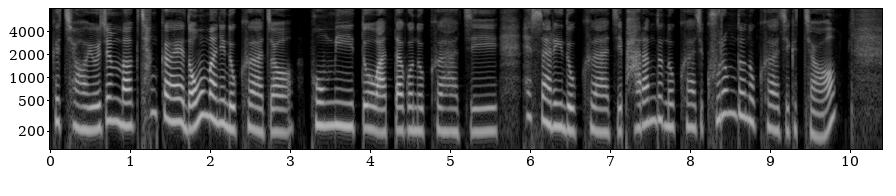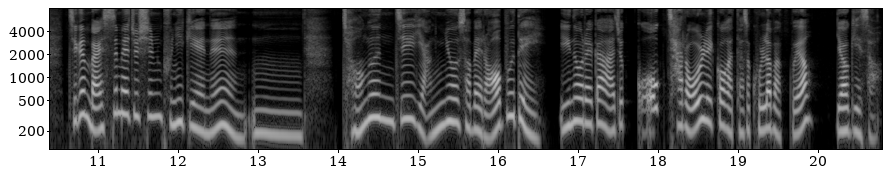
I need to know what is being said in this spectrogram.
그쵸. 요즘 막 창가에 너무 많이 노크하죠. 봄이 또 왔다고 노크하지, 햇살이 노크하지, 바람도 노크하지, 구름도 노크하지, 그쵸? 지금 말씀해주신 분위기에는, 음, 정은지 양요섭의 Love Day. 이 노래가 아주 꼭 잘 어울릴 것 같아서 골라봤고요. 여기서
